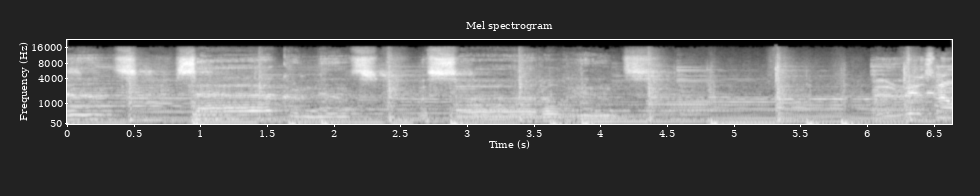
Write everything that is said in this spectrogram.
heaven sacraments with subtle hints. There is no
